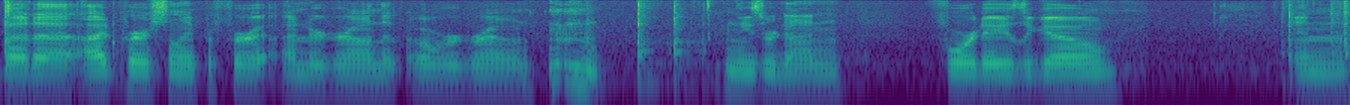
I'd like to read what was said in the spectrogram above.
But uh, I'd personally prefer it undergrown than overgrown. and these were done four days ago. And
